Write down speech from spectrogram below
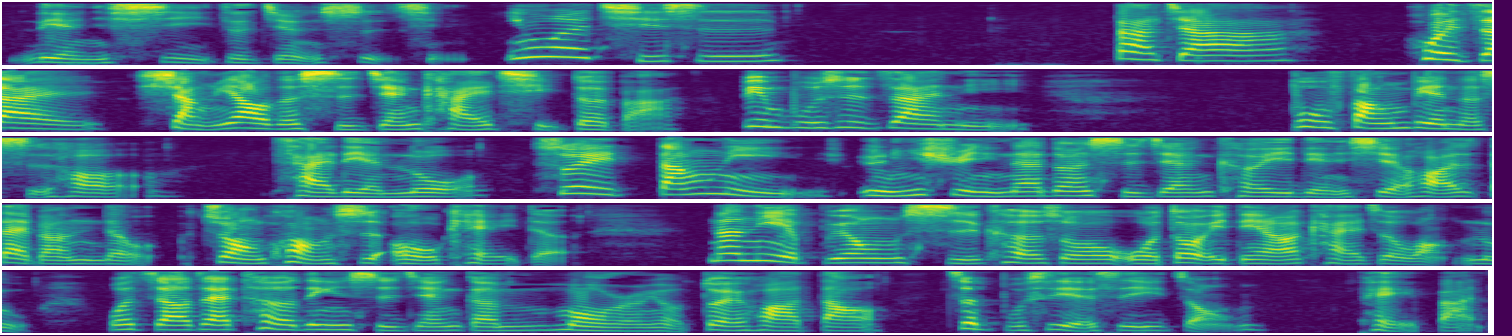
联系这件事情，因为其实大家会在想要的时间开启，对吧？并不是在你不方便的时候才联络，所以当你允许你那段时间可以联系的话，是代表你的状况是 OK 的。那你也不用时刻说我都一定要开着网络，我只要在特定时间跟某人有对话到，这不是也是一种陪伴？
